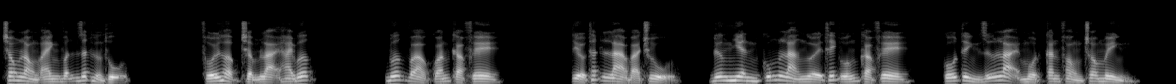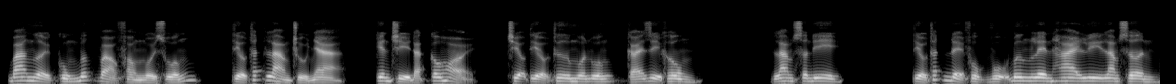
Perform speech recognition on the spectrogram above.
trong lòng anh vẫn rất hưởng thụ. Phối hợp chậm lại hai bước. Bước vào quán cà phê. Tiểu thất là bà chủ, đương nhiên cũng là người thích uống cà phê, cố tình giữ lại một căn phòng cho mình. Ba người cùng bước vào phòng ngồi xuống, tiểu thất làm chủ nhà, kiên trì đặt câu hỏi, triệu tiểu thư muốn uống cái gì không? Lam Sơn đi. Tiểu thất để phục vụ bưng lên hai ly Lam Sơn,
